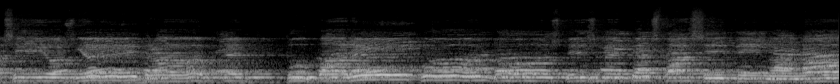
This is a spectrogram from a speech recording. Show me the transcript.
προστάξιος γεγράφτε του παρέχοντος της μεταστάση την ανάπαυση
